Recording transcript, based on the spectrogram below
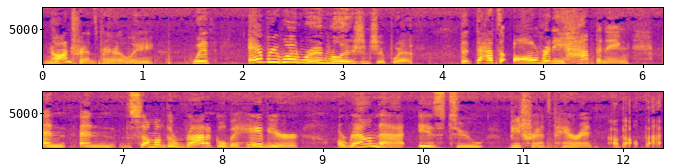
non transparently with everyone we're in relationship with. That that's already happening, and and some of the radical behavior around that is to be transparent about that.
